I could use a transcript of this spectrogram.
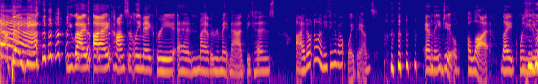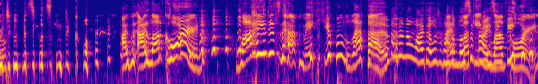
Yeah, baby. you guys, I constantly make Brie and my other roommate mad because I don't know anything about boy bands, and they do a lot. Like when You you, were too busy listening to Korn. I I love corn. Why does that make you laugh? I don't know why that was one of I the most fucking surprising love things corn.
